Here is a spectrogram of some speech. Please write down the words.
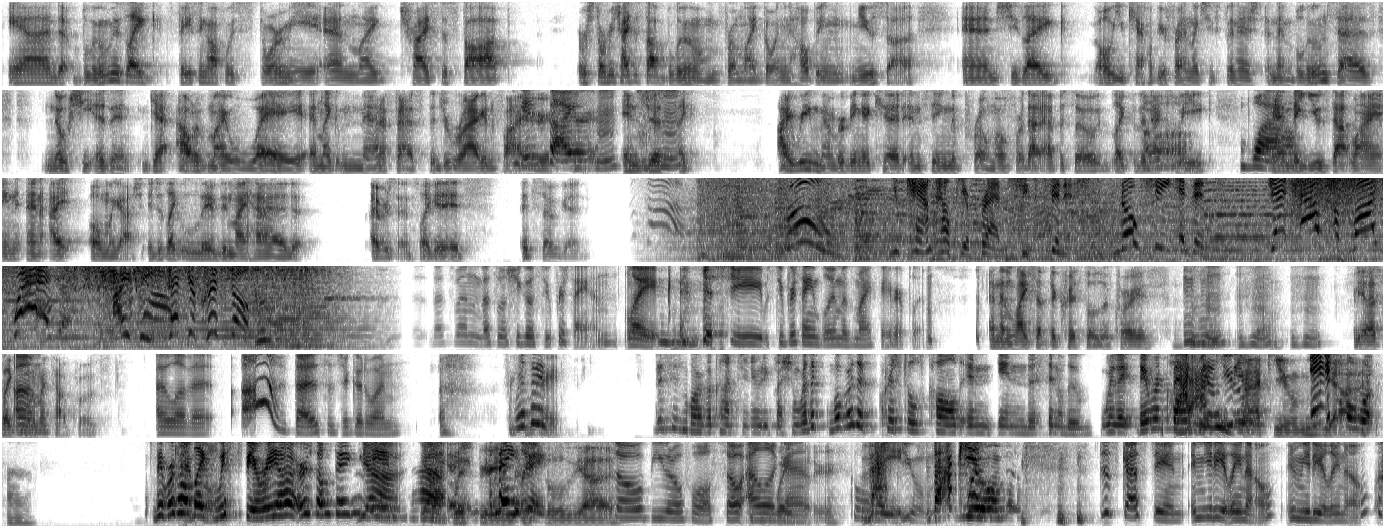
And Bloom is like facing off with Stormy and like tries to stop, or Stormy tries to stop Bloom from like going and helping Musa. And she's like, Oh, you can't help your friend, like she's finished. And then Bloom says, No, she isn't. Get out of my way and like manifest the dragon fire Fire. Mhm, and just mhm. like I remember being a kid and seeing the promo for that episode like for the next Oh, week Wow. and they used that line and I oh my gosh it just like lived in my head ever since like it, it's it's so good Move! You can't help your friend. She's finished. No, she isn't. Get out of my way! Icy, check your crystal. That's when that's when she goes Super Saiyan. Like Mhm. she Super Saiyan Bloom is my favorite Bloom. and then lights up the crystals of course Mm-hmm, So- mm-hmm, mm-hmm. Yeah, that's like one of Um, my top quotes. I love it. Ah, that is such a good one. Ugh, Were the- great. This is more of a continuity question. Were the what were the crystals called in in the Cinelume? Were they they were called Vacuums. Whisper- Vacuums. Ew! Yeah. They were called like Cancel. Whisperia or something. Yeah, in- yeah. Whispering Amazing. crystals. Yeah. So beautiful, so Way elegant. better. Vacuum. Vacuum. Disgusting. Immediately no. Immediately no.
